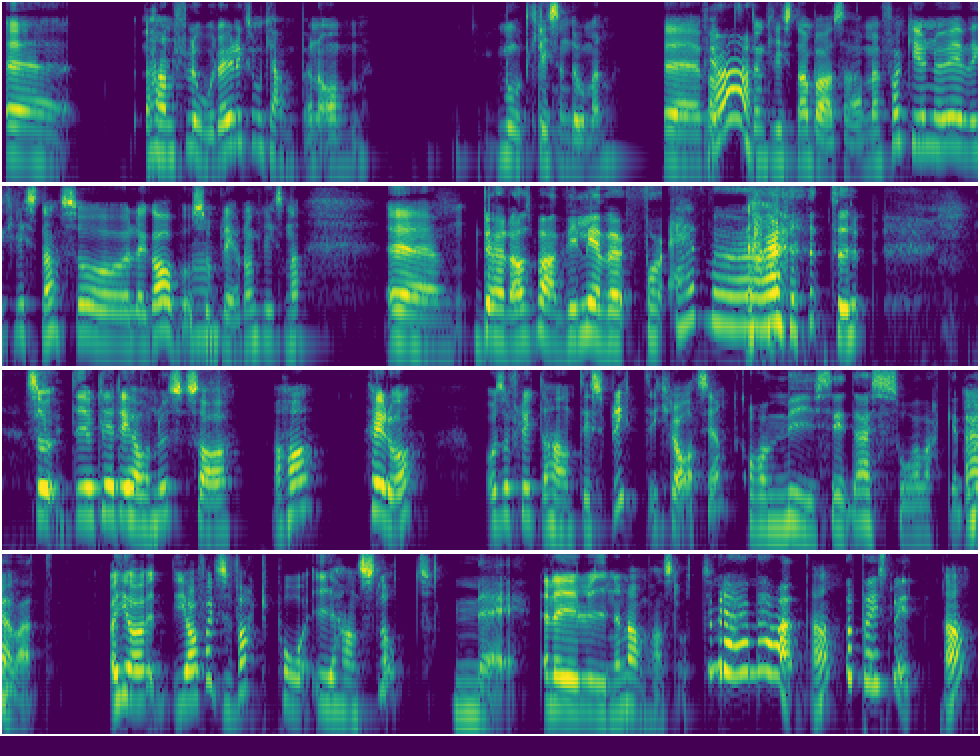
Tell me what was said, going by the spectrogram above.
eh, han förlorar ju liksom kampen om mot kristendomen. Eh, för Ja. att de kristna bara så här, men fuck you nu är vi kristna så lägg av och så Mm. blev de kristna. Eh, Döda oss bara, vi lever forever! typ. Så Diocletianus sa, jaha, hej då. Och så flyttade han till Split i Kroatien. Åh vad mysigt, det är så vackert, det har Mm. varit. Jag, jag har faktiskt varit på i hans slott. Nej. Eller i ruinerna av hans slott. Ja, men det har jag med varit. Ja. Uppe i Split. Ja,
